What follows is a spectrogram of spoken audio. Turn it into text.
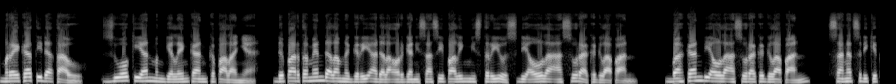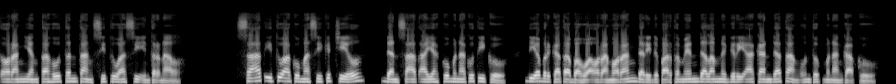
Mereka tidak tahu. Zuo Qian menggelengkan kepalanya. Departemen Dalam Negeri adalah organisasi paling misterius di Aula Asura Kegelapan. Bahkan di Aula Asura Kegelapan, sangat sedikit orang yang tahu tentang situasi internal. Saat itu aku masih kecil, dan saat ayahku menakutiku, dia berkata bahwa orang-orang dari Departemen Dalam Negeri akan datang untuk menangkapku.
